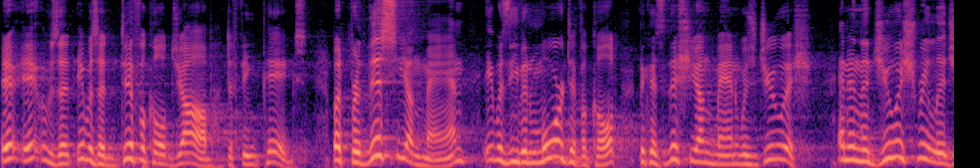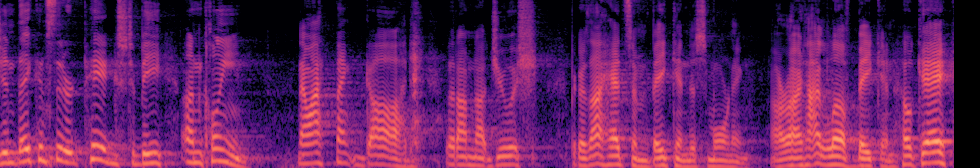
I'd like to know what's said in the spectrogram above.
it, it, was a, it was a difficult job to feed pigs. But for this young man, it was even more difficult because this young man was Jewish. And in the Jewish religion, they considered pigs to be unclean. Now, I thank God that I'm not Jewish because I had some bacon this morning. All right, I love bacon, okay?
